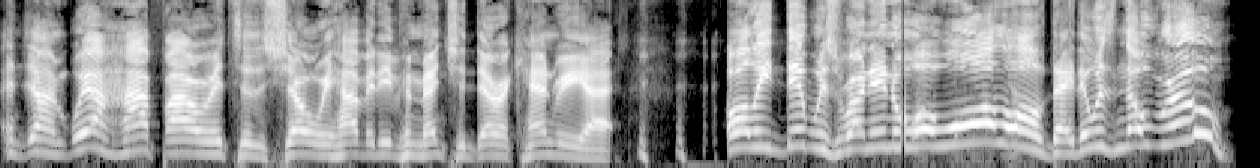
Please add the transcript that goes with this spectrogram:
And John, we're a half hour into the show. We haven't even mentioned Derrick Henry yet. all he did was run into a wall all day. There was no room.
